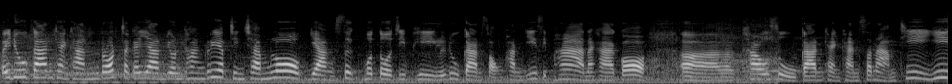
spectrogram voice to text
ไปดูการแข่งขันรถจักรยานยนต์ทางเรียบชิงแชมป์โลกอย่างศึก MotoGP ฤดูกาล 2025 นะคะ ก็เอ่อเข้าสู่การแข่งขันสนามที่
